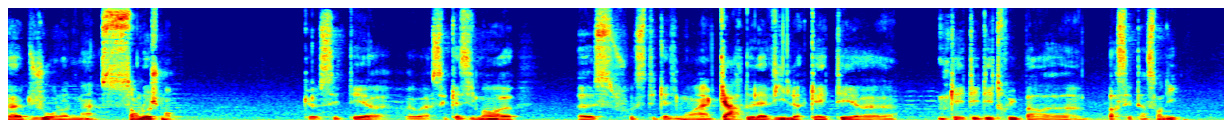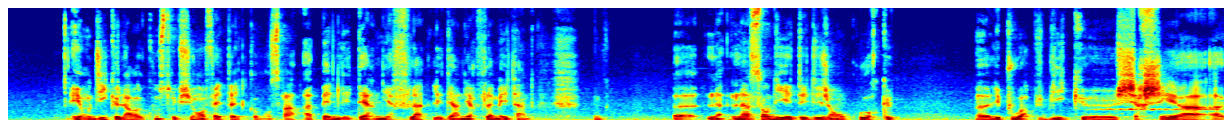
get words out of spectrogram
euh, du jour au lendemain sans logement. C'était, euh, c'est quasiment, euh, je crois que c'était quasiment un quart de la ville qui a été, qui a été détruit par, par cet incendie. Et on dit que la reconstruction, en fait, elle commencera à peine les dernières, flammes, éteintes. Donc, l'incendie était déjà en cours que les pouvoirs publics cherchaient à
